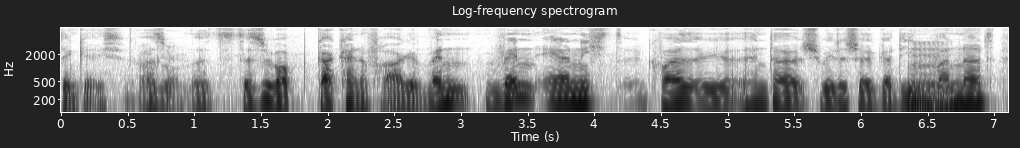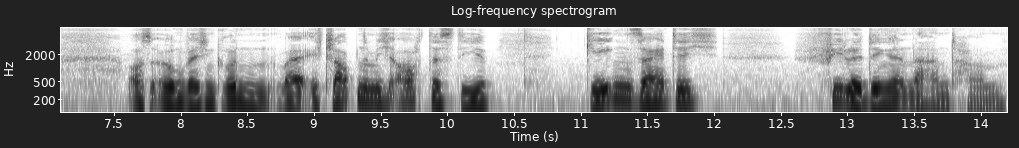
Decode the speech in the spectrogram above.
denke ich. Also okay. das, das, ist überhaupt gar keine Frage. Wenn, wenn er nicht quasi hinter schwedische Gardinen mhm. wandert, aus irgendwelchen Gründen, weil ich glaube nämlich auch, dass die gegenseitig viele Dinge in der Hand haben.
